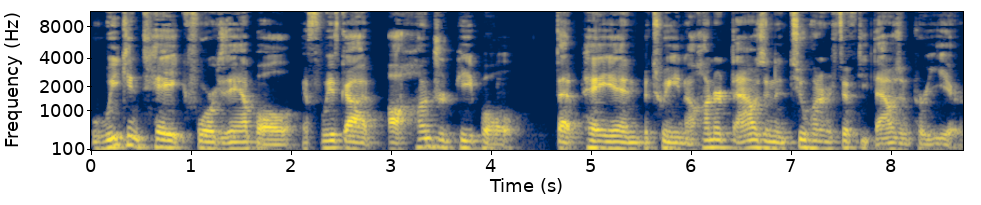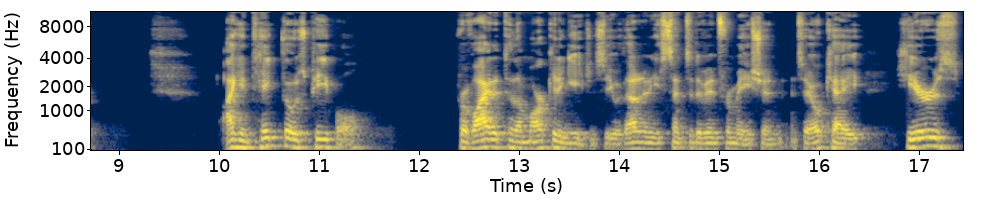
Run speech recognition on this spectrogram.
we can take, for example, if we've got a hundred people that pay in between a hundred thousand and two hundred fifty thousand per year, I can take those people, provide it to the marketing agency without any sensitive information, and say, okay, here's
